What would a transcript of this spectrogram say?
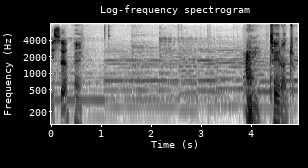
있어요? 네 제일 안쪽.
